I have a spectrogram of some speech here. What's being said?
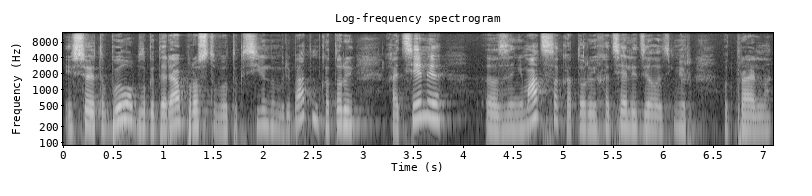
И все это было благодаря просто вот активным ребятам, которые хотели Э, заниматься, которые хотели делать мир, вот правильно,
